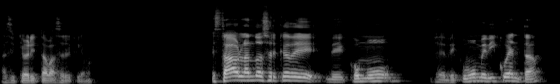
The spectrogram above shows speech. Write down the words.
Así que ahorita va a ser el clima. Estaba hablando acerca de, de cómo, de cómo me di cuenta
